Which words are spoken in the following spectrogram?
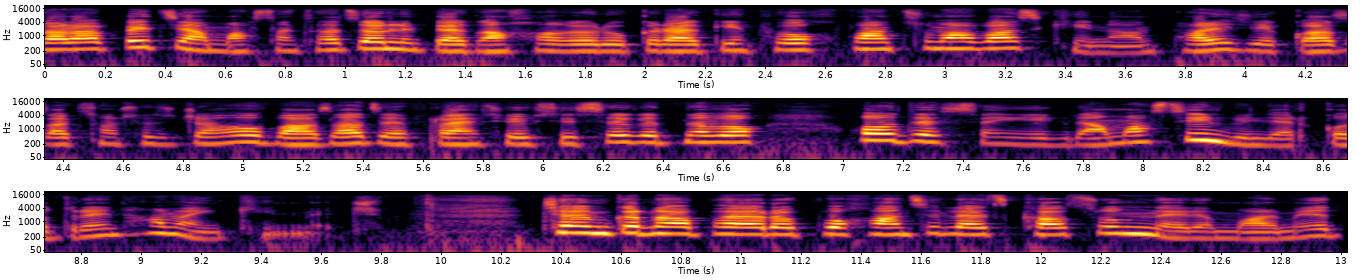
Կարապետյան մասնակցած է օլիմպիական խաղերու կրակին փոխվանցումավազքին ան Փարիզ 2024 ջահով ազատ է Ֆրանսիոյի Սիսը գտնվող Հոդեսեն եգրամասին Վիլեր Կոդրեն համայնքին մեջ։ Չեմ կրնապայարով փոխանցել այդ զգացումները մարմինը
